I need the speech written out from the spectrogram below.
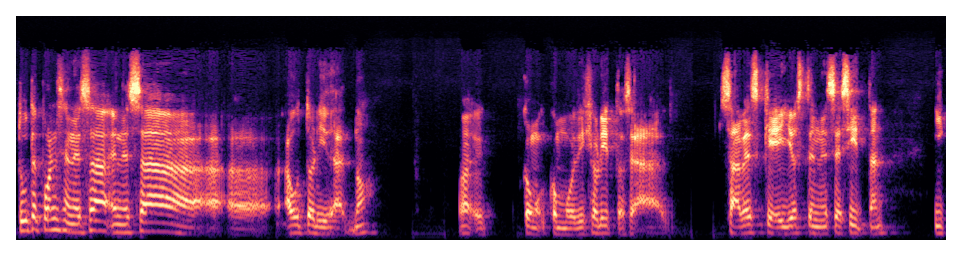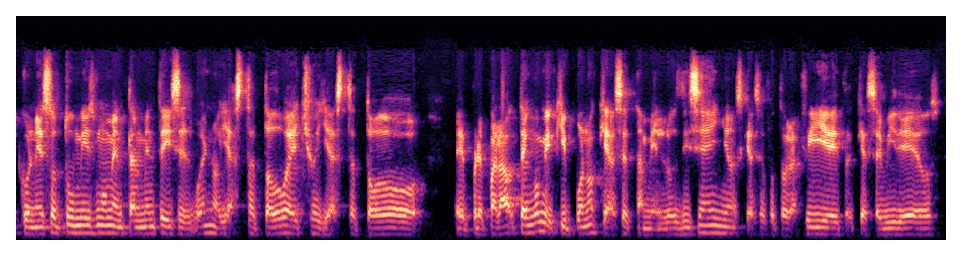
tú te pones en esa, en esa autoridad, ¿no? Ah, como, como dije ahorita, o sea, sabes que ellos te necesitan y con eso tú mismo mentalmente dices, bueno, ya está todo hecho, ya está todo eh, preparado. Tengo mi equipo, ¿no? Que hace también los diseños, que hace fotografía, que hace videos.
